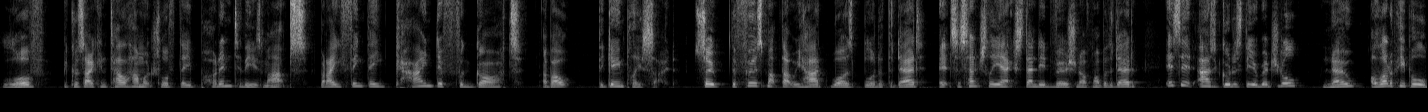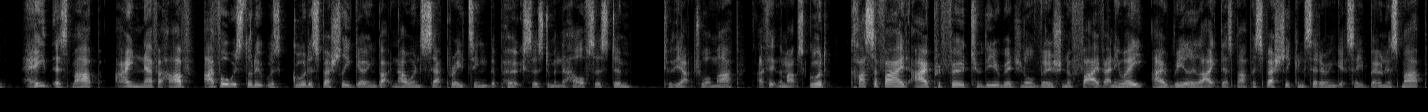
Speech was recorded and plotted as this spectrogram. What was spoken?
love because I can tell how much love they put into these maps, but I think they kind of forgot about the gameplay side. So the first map that we had was Blood of the Dead. It's essentially an extended version of Mob of the Dead. Is it as good as the original? No. A lot of people hate this map. I never have. I've always thought it was good, especially going back now and separating the perk system and the health system to the actual map. I think the map's good. Classified, I prefer to the original version of 5 anyway. I really like this map, especially considering it's a bonus map.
